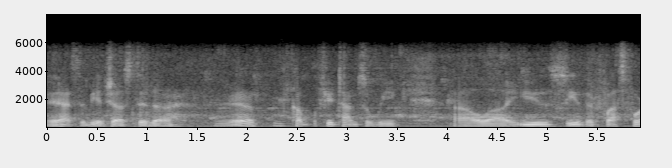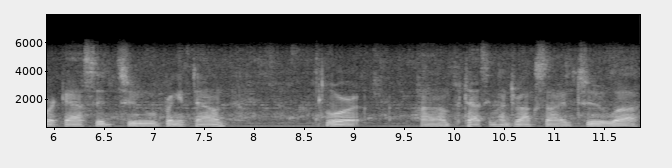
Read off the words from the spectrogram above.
It has to be adjusted uh, yeah, a couple, few times a week. I'll uh, use either phosphoric acid to bring it down, or uh, potassium hydroxide to uh,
